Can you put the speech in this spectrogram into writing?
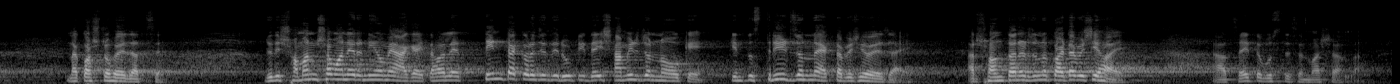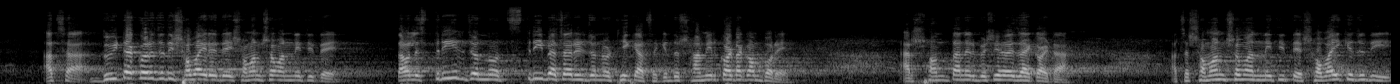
না কষ্ট হয়ে যাচ্ছে? যদি সমান সমানের নিয়মে আগাই তাহলে তিনটা করে যদি রুটি দেই স্বামীর জন্য ওকে, কিন্তু স্ত্রীর জন্য একটা বেশি হয়ে যায়। আর সন্তানের জন্য কয়টা বেশি হয়? আচ্ছা এই তো বুঝতেছেন, মাশাআল্লাহ। আচ্ছা দুইটা করে যদি সবাই রে দেয় সমান সমান নীতিতে, তাহলে স্ত্রীর জন্য, স্ত্রী বেচারির জন্য ঠিক আছে, কিন্তু স্বামীর কয়টা কম পড়ে? আর সন্তানের বেশি হয়ে যায় কয়টা? আচ্ছা সমান সমান নীতিতে সবাইকে যদি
